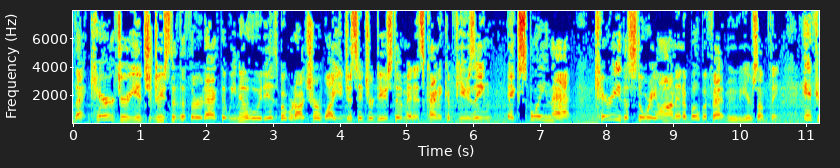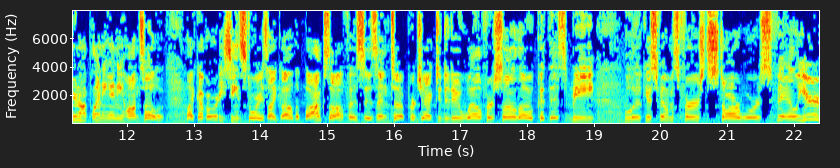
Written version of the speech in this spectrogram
that character you introduced in the third act that we know who it is, but we're not sure why you just introduced him and it's kind of confusing. Explain that. Carry the story on in a Boba Fett movie or something. If you're not planning any Han Solo. Like, I've already seen stories like, oh, the box office isn't uh, projected to do well for Solo. Could this be Lucasfilm's first Star Wars failure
